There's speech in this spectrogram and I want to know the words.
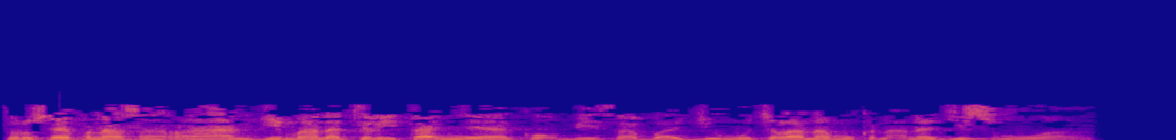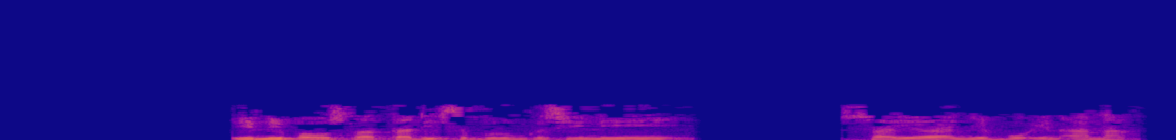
Terus saya penasaran gimana ceritanya kok bisa bajumu celanamu kena najis semua. Ini Pak Ustadz tadi sebelum ke sini saya nyeboin anak.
